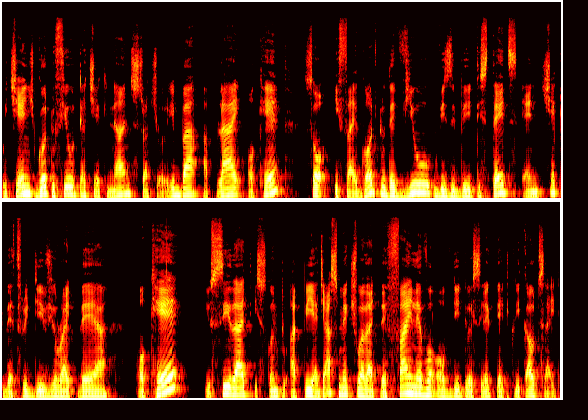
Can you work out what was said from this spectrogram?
we change go to filter check none structural rebar apply okay? So if i go to the view visibility states and check the 3d view right there okay? You see that it's going to appear. Just make sure that the fine level of detail is selected. Click outside.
